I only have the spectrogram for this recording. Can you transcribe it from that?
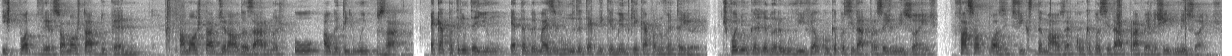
Isto pode dever-se ao mau estado do cano, ao mau estado geral das armas ou ao gatilho muito pesado. A K31 é também mais evoluída tecnicamente que a K98. Dispõe de um carregador amovível com capacidade para 6 munições, face ao depósito fixo da Mauser com capacidade para apenas 5 munições.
